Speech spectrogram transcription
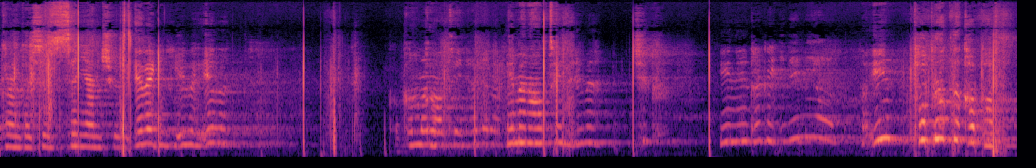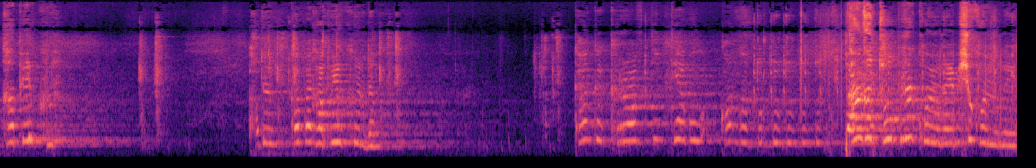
kanka sen, sen yanlış söyledin. Eve git eve eve. Kanka ben alta in hemen. Hemen alta in hemen. Çık. İn in. Kanka inemiyorum. Ya İn. Toprakla kapa. Kapıyı kır. Kapı, kapat. Kapıyı kırdım. Kanka crafting table. Kanka dur dur dur dur dur. Kanka toprak koy oraya bir şey koy oraya.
